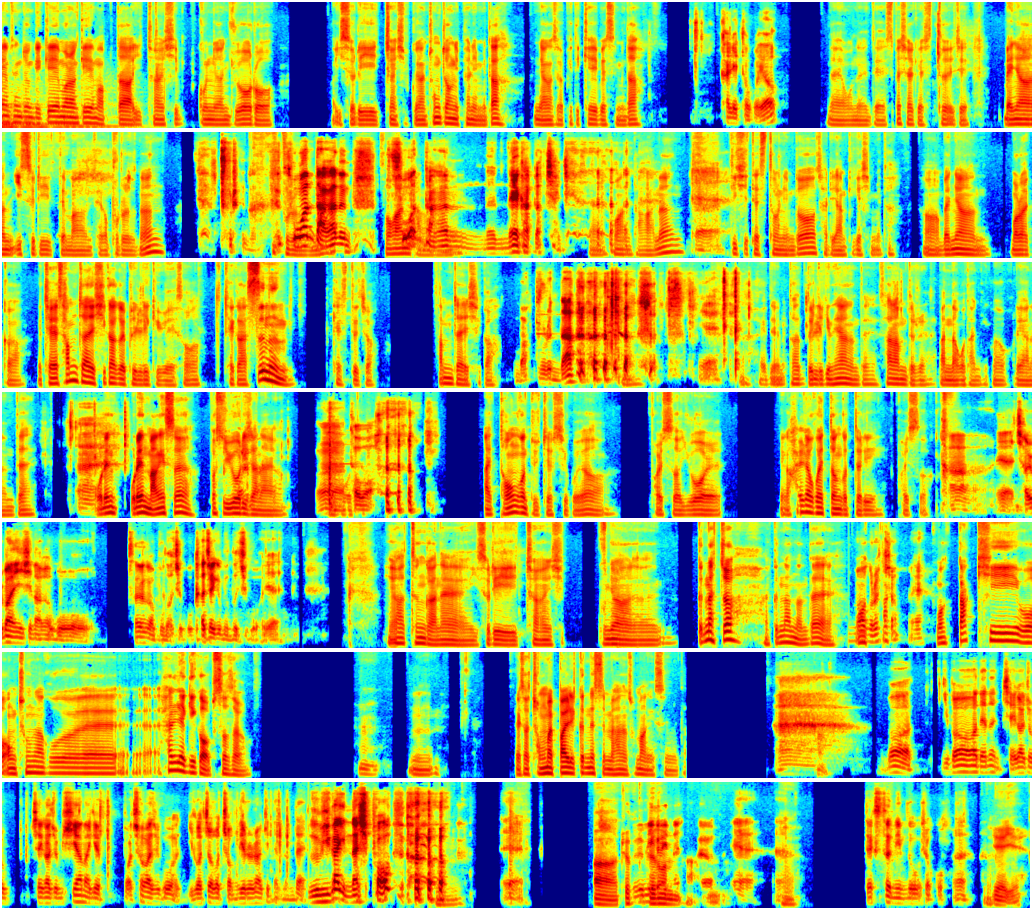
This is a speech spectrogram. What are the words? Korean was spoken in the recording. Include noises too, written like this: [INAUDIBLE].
게임 생존기 게임을 게임 없다 2019년 6월호 E3 2019년 총정리 편입니다. 안녕하세요. PDK 베스입니다. 칼리토고요. 네, 오늘 네, special guest 이제 매년 E3 때만 제가 부르는 [LAUGHS] 부르는 부르는 소환 당하는 소환 소환 당하는 당하는 에 가깝지 않냐. 네, 소환 당하는 [LAUGHS] 예. DC 테스터님도 자리에 함께 계십니다. 어, 매년 뭐랄까 제 3자의 시각을 빌리기 위해서 제가 쓰는 게스트죠. 3자의 시각. 막 부른다. 네. [LAUGHS] 예. 아, 이제 다 늘리긴 해야 하는데 사람들을 만나고 다니고 그래야 하는데 아, 올해는 올해는 망했어요. 벌써 6월이잖아요. 아, 뭐 더워. [LAUGHS] 아니 더운 건 둘째치고요. 벌써 6월 내가 하려고 했던 것들이 벌써 아, 예. 절반이 지나가고 사회가 무너지고 [LAUGHS] 가정이 무너지고 예. 여하튼간에 E3 2019년 끝났죠? 아, 끝났는데 뭐뭐딱 그렇죠. 예. 뭐 딱히 뭐 엄청나고 할 얘기가 없어서요. 음. 음. 그래서 정말 빨리 끝냈으면 하는 소망이 있습니다. 아, 뭐 이번에는 제가 좀 제가 좀 희한하게 뻗쳐가지고 이것저것 정리를 하긴 했는데 의미가 있나 싶어. 음. [LAUGHS] 예. 아, 죄, 의미가 죄송합니다. 싶어요. 음, 예. 예. 네. 덱스터님도 오셨고 예. 예, 예.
